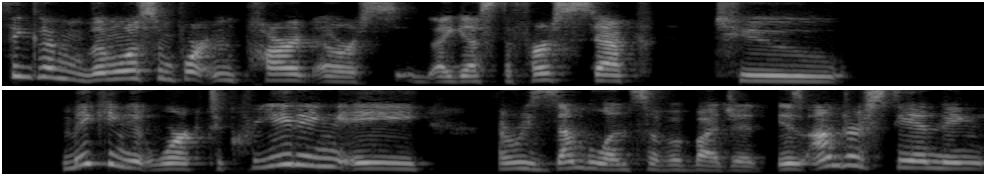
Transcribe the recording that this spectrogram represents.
think the, the most important part, or I guess the first step to making it work, to creating a, a resemblance of a budget, is understanding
